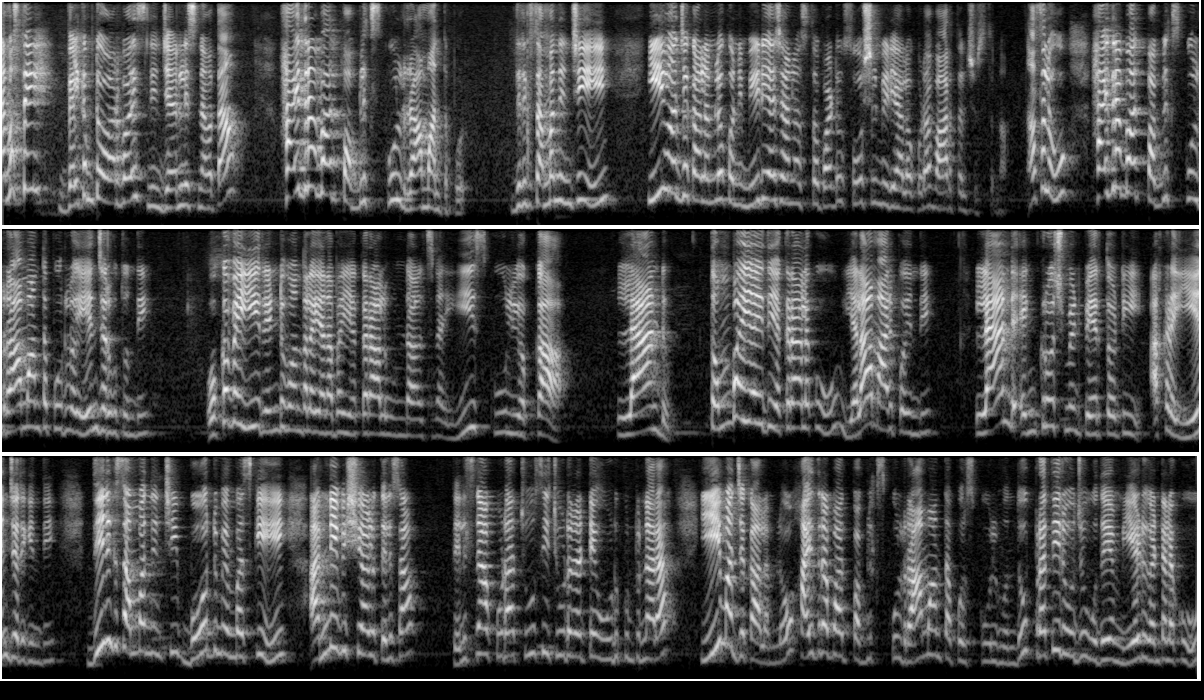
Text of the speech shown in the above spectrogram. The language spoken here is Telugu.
నమస్తే వెల్కమ్ టు అవర్ వాయిస్. నేను journalist Navata. Hyderabad public school Ramanthapur. దీనికి సంబంధించి ఈ మధ్యకాలంలో కొన్ని మీడియా ఛానల్స్తో పాటు సోషల్ మీడియాలో కూడా వార్తలు చూస్తున్నాం. అసలు హైదరాబాద్ పబ్లిక్ స్కూల్ రామాంతపూర్లో ఏం జరుగుతుంది? ఒక వెయ్యి రెండు వందల ఎనభై ఎకరాలు ఉండాల్సిన ఈ స్కూల్ యొక్క ల్యాండ్ తొంభై ఐదు ఎకరాలకు ఎలా మారిపోయింది? ల్యాండ్ ఎంక్రోచ్మెంట్ పేరుతోటి అక్కడ ఏం జరిగింది? దీనికి సంబంధించి బోర్డు మెంబర్స్కి అన్ని విషయాలు తెలుసా? తెలిసినా కూడా చూసి చూడనట్టే ఊడుకుంటున్నారా? ఈ మధ్య కాలంలో Hyderabad public school Ramanthapur school ముందు ప్రతిరోజు ఉదయం ఏడు గంటలకు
